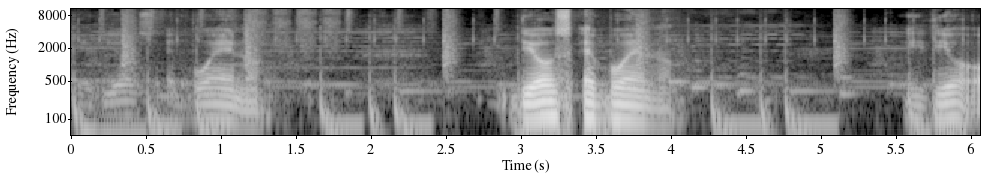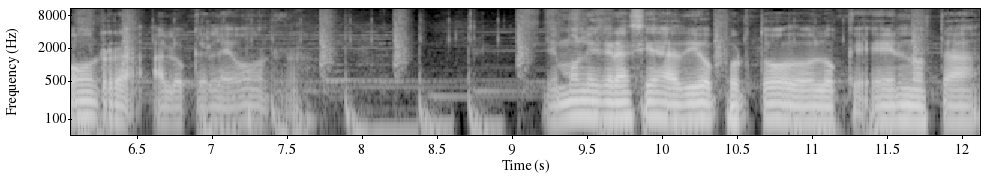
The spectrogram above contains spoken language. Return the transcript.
que Dios es bueno. Dios es bueno. Y Dios honra a lo que le honra. Démosle gracias a Dios por todo lo que Él nos está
